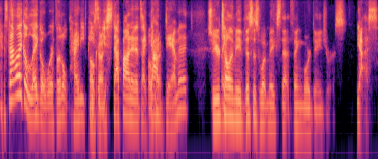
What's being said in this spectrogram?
it's not like a Lego where it's a little tiny piece that you step on and it's like, Okay. God damn it. So you're like- telling me this is what makes that thing more dangerous. Yes.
